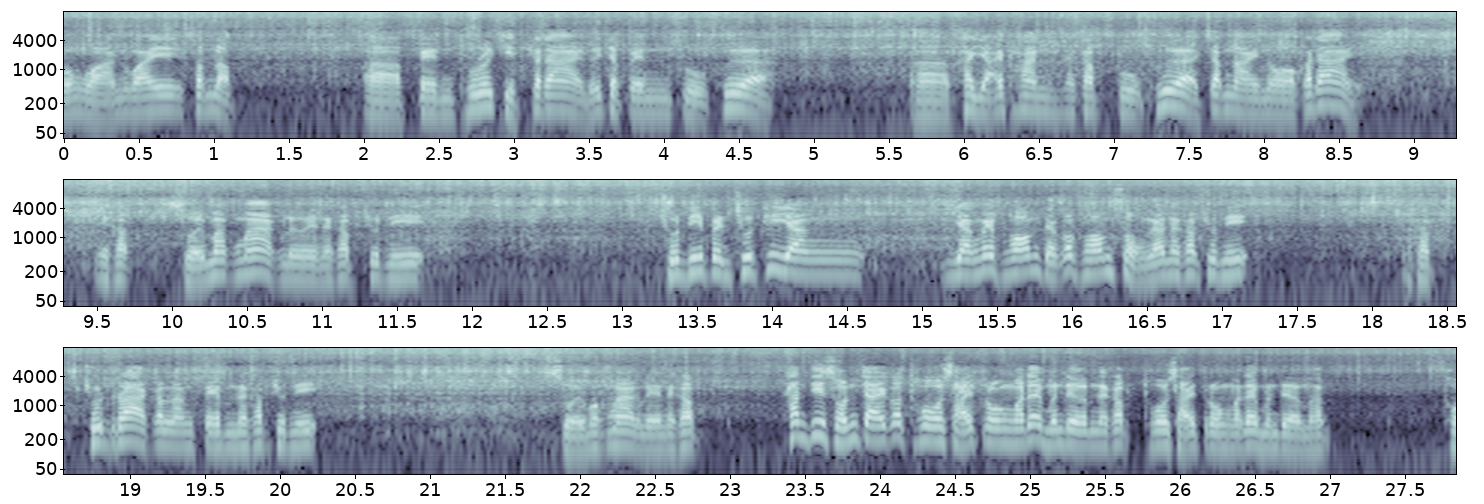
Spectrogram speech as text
บองหวานไว้สำหรับเป็นธุรกิจก็ได้ หรือจะเป็นปลูกเพื่ออขยายพันธุ์นะครับ ปลูกเพื่อจำหน่ายหนอก็ได้นี่ครับสวยมาก ๆ เลยนะครับ ชุดนี้ ชุดนี้เป็นชุดที่ยังยังไม่พร้อมแต่ก็พร้อมส่งแล้วนะครับ ชุดนี้นะครับ ชุดรากกำลังเต็มนะครับ ชุดนี้ สวยมากๆเลยนะครับ ท่านที่สนใจก็โทรสายตรงมาได้เหมือนเดิมนะครับ โทรสายตรงมาได้เหมือนเดิมครับ โทร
